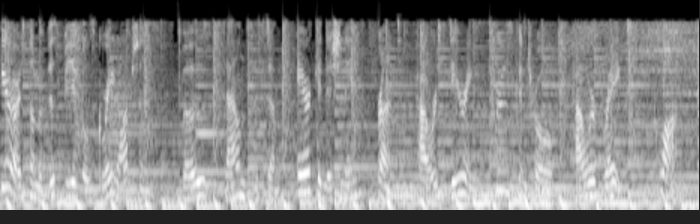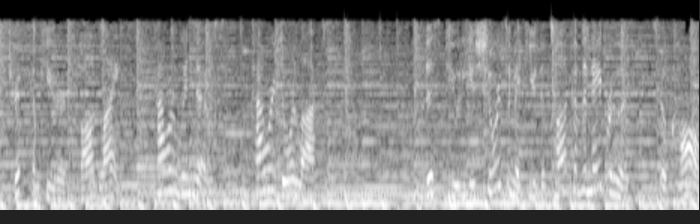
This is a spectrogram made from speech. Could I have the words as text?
Here are some of this vehicle's great options. Bose sound system, air conditioning, front, power steering, control, power brakes, clock, trip computer, fog lights, power windows, power door locks. This beauty is sure to make you the talk of the neighborhood, so call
